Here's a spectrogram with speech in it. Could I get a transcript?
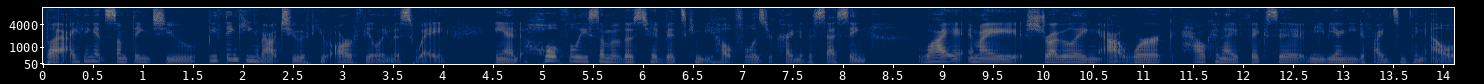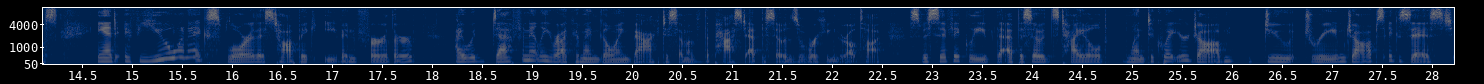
but I think it's something to be thinking about too if you are feeling this way. And hopefully, some of those tidbits can be helpful as you're kind of assessing why am I struggling at work? How can I fix it? Maybe I need to find something else. And if you want to explore this topic even further, I would definitely recommend going back to some of the past episodes of Working Girl Talk, specifically the episodes titled When to Quit Your Job, Do Dream Jobs Exist,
